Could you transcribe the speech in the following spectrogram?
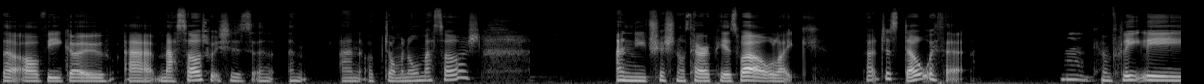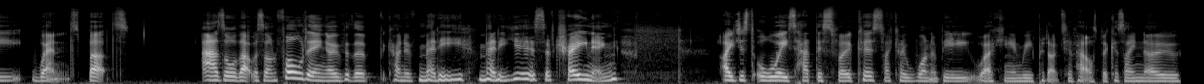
the Arvigo uh, massage which is an, an, an abdominal massage and nutritional therapy as well like that just dealt with it mm. completely went. But as all that was unfolding over the kind of many, many years of training, I just always had this focus like, I want to be working in reproductive health because I know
